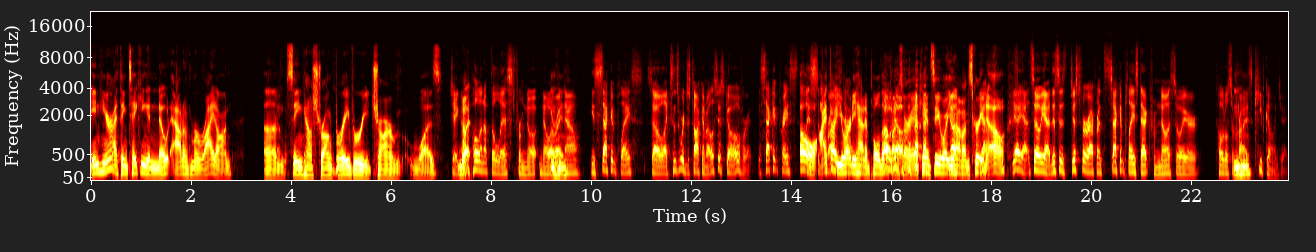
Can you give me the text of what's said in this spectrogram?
in here. I think taking a note out of Miraidon, um, seeing how strong Bravery Charm was. Jake, I'm pulling up the list from No- Noah right Mhm. now. He's second place. So, like, since we're just talking about, it, let's just go over it. The second place. Oh, I thought you already had it pulled Oh, up. I'm sorry. I can't see what you have on screen. Yeah. Oh. Yeah, yeah. So, yeah, this is just for reference. Second place deck from Noah Sawyer. Total Mm-hmm. surprise. Keep going, Jake.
